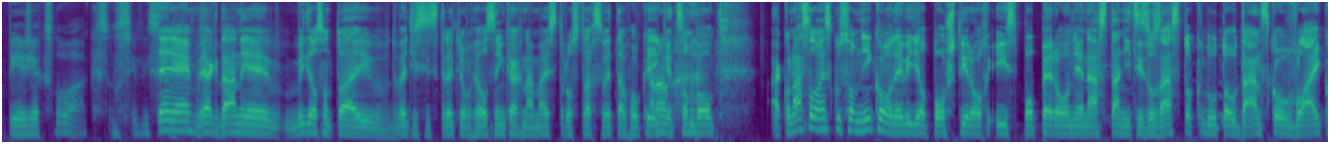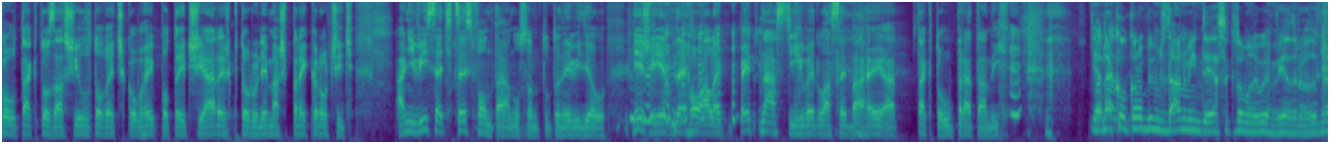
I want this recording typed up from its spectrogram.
piješ jak Slovák, som si myslel. Nie, nie, jak Dán je, videl som to aj v 2003 v Helsinkách na majstrovstvách sveta v hokeji, Áno. keď som bol. Ako na Slovensku som nikoho nevidel po štyroch ísť po peróne na stanici so zastoknutou dánskou vlajkou takto za šiltovečkou, hej, po tej čiare, ktorú nemáš prekročiť. Ani vyseť cez fontánu som tuto nevidel. Nie, že jedného, ale 15 vedľa seba, hej, a takto uprataných. Ja nakoľko robím s Danmi, ja sa k tomu nebudem vyjadrovať, dobre?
